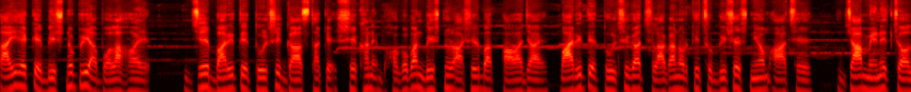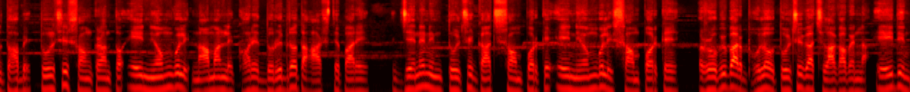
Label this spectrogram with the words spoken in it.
তাই একে বিষ্ণুপ্রিয়া বলা হয়। যে বাড়িতে তুলসী গাছ থাকে, সেখানে ভগবান বিষ্ণুর আশীর্বাদ পাওয়া যায়। বাড়িতে তুলসী গাছ লাগানোর কিছু বিশেষ নিয়ম আছে। যা মেনে চলতে হবে। তুলসী সংক্রান্ত এই নিয়মগুলি না মানলে ঘরে দরিদ্রতা আসতে পারে। জেনে নিন তুলসী গাছ সম্পর্কে। এই নিয়মগুলি সম্পর্কে। রবিবার ভুলেও তুলসী গাছ লাগাবেন না। এই দিন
